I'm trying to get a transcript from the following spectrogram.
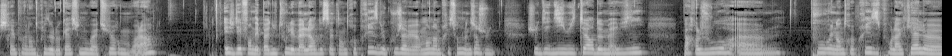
je travaille pour une entreprise de location de voitures, voilà. Et je défendais pas du tout les valeurs de cette entreprise. Du coup, j'avais vraiment l'impression de me dire, je, je dédie 8 heures de ma vie par jour euh, pour une entreprise pour laquelle euh,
